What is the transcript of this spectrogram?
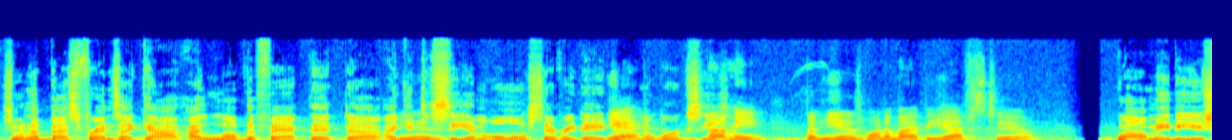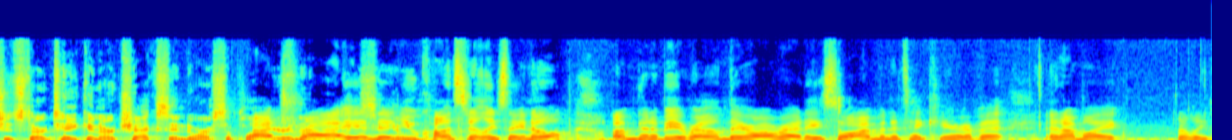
He's one of the best friends I got. I love the fact that uh, I get to see him almost every day during yeah. the work season. Not me, but he is one of my BFs too. Well, maybe you should start taking our checks into our I supplier, and then you try, and then you constantly say, "Nope, I'm gonna be around there already, so I'm gonna take care of it." And I'm like, "Really?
